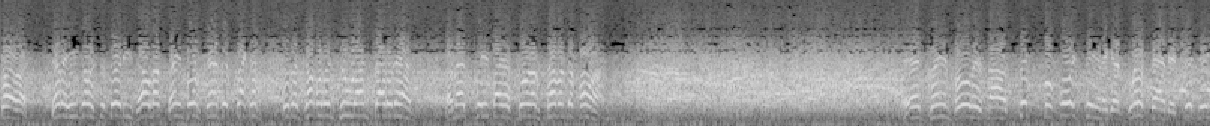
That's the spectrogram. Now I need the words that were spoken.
score. Then he goes to third. He's held up. Kranepool stands at second with a double and two runs batted in. The Mets lead by a score of seven to four. Ed Kranepool is now six for 14 against left-handed pitching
